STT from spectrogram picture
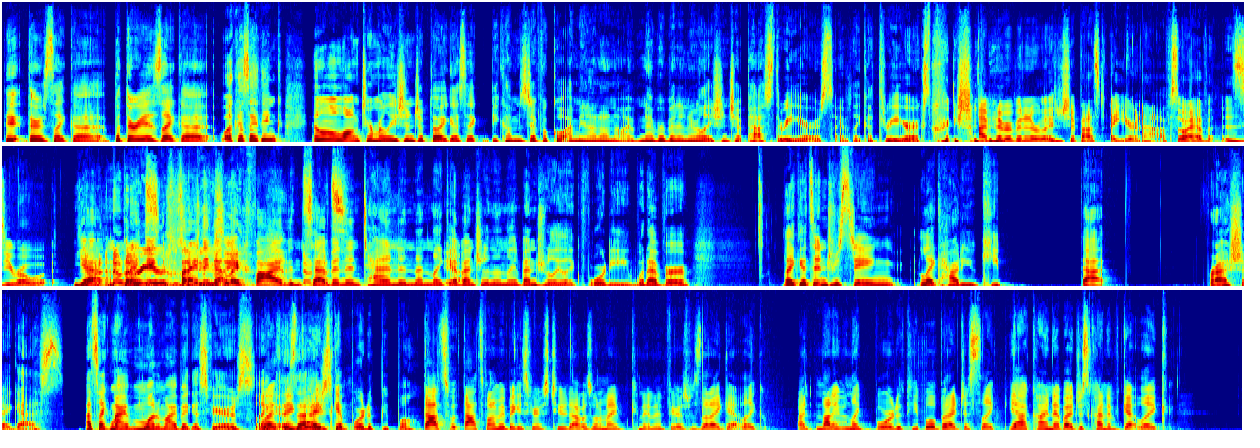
There's like a, but there is like a, well, because I think in a long term relationship, though, I guess it becomes difficult. I mean, I don't know. I've never been in a relationship past three years. I have like a three year expiration. I've never been in a relationship past a year and a half, so I have zero. Yeah, no, no, but I think, years but I think at like five and No seven notes. and ten, and then like eventually, and then eventually like forty, whatever. Like it's interesting. Like how do you keep that fresh? I guess that's like my one of my biggest fears. Like Well, I is that I just get bored of people. That's what that's one of my biggest fears too. That was one of my commitment fears was that I get like not even like bored of people, but I just like yeah, kind of. I just kind of get like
